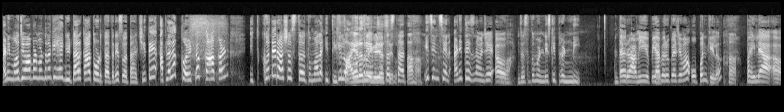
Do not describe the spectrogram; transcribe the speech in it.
आणि मग जेव्हा आपण म्हणतो ना की हे गिटार का तोडतात रे स्वतःची ते आपल्याला कळतं का? कारण इतकं ते रश असतं तुम्हाला इतकी लोक. असतात. इट्स इन्सेन आणि तेच ना म्हणजे जसं तू म्हणलीस की थंडी. तर आम्ही या रुपया जेव्हा ओपन केलं हा. पहिल्या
